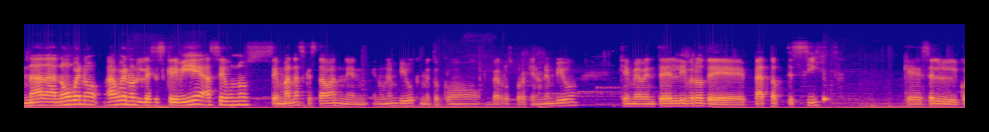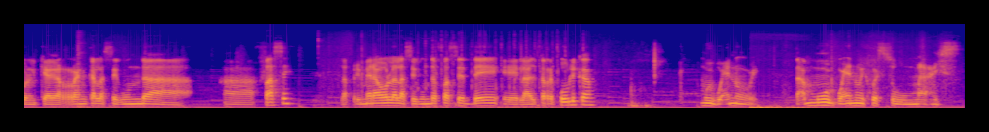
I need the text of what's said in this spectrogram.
Nada, no, bueno, ah, bueno, les escribí hace unas semanas que estaban en, en un en vivo, que me tocó verlos por aquí en un en vivo, que me aventé el libro de Path of the Sith, que es el con el que arranca la segunda ah, fase, la primera ola, la segunda fase de eh, la Alta República. Muy bueno, güey. Está muy bueno, hijo de su maíz.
